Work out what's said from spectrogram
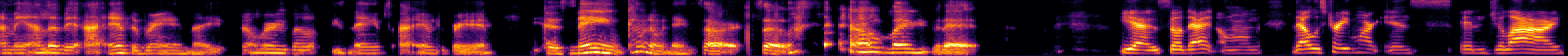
I mean, I love it. I am the brand. Like, don't worry about these names. I am the brand. Because yes. name coming up with names is hard. So I don't blame you for that. Yeah, so that um that was trademarked in in July,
